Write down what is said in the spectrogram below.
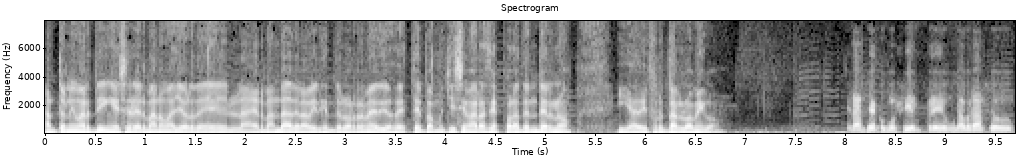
Antonio Martín es el hermano mayor de la Hermandad de la Virgen de los Remedios de Estepa. Muchísimas gracias por atendernos y a disfrutarlo, amigo. Gracias como siempre, un abrazo.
